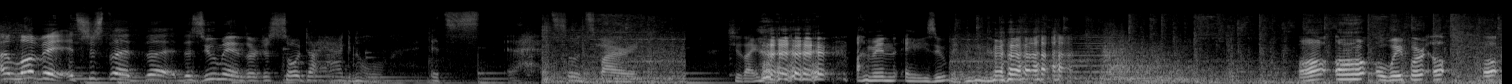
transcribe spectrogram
I love it. It's just the the the zoom ins are just so diagonal. It's it's so inspiring. She's like, I'm in a zoom in. oh oh oh! Wait for it. Oh oh.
